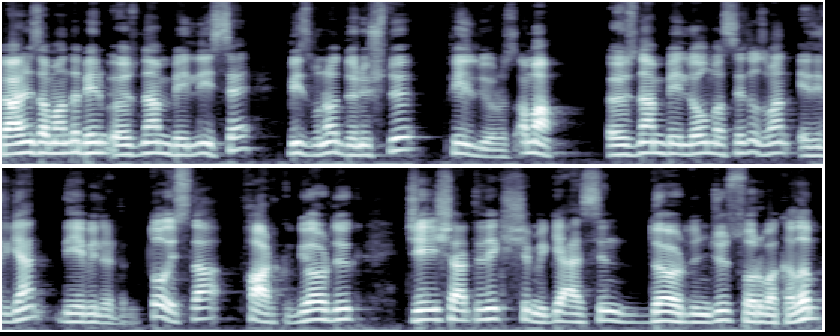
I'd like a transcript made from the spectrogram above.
ve aynı zamanda benim özlem belli ise biz buna dönüşlü fiil diyoruz. Ama özlem belli olmasaydı o zaman edilgen diyebilirdim. Dolayısıyla farkı gördük. C işaretledik. Şimdi gelsin dördüncü soru bakalım.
